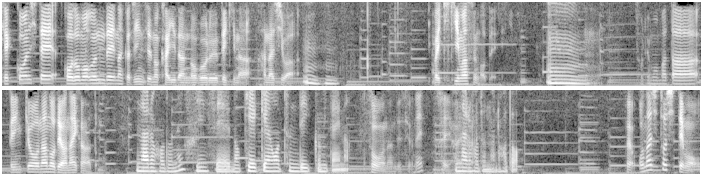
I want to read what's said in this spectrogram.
結婚して子供産んでなんか人生の階段登る的な話はうんいっぱい聞きますので、うん。ううん。ん、それもまた勉強なのではないかなと。なるほどね。人生の経験を積んでいくみたいな、そうなんですよね。はいはいはい。なるほどなるほど。やっぱり同じ年でも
